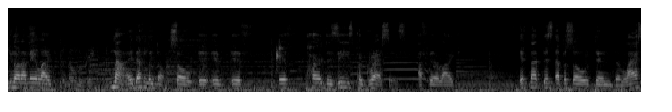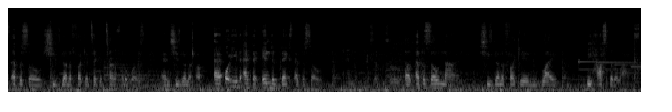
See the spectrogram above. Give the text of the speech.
You know what I mean? Like It don't look good. for her. Nah, it definitely don't. So if if if her disease progresses, I feel like if not this episode, then the last episode, she's gonna fucking take a turn for the worse, and she's gonna, uh, at, or either at the end of next episode And the next episode. of episode nine, she's gonna fucking like be hospitalized,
